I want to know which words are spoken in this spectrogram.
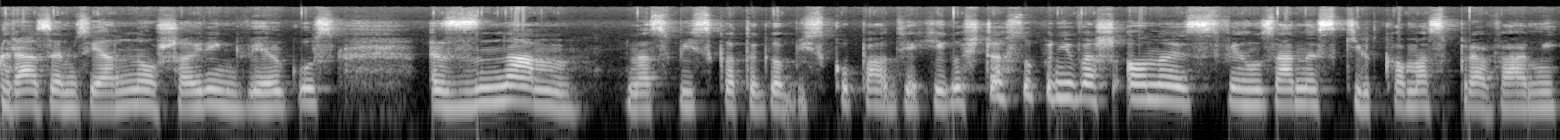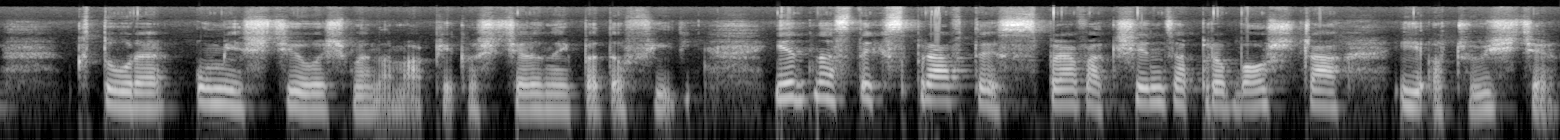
razem z Janną Szojring-Wielgus znam nazwisko tego biskupa od jakiegoś czasu, ponieważ ono jest związane z kilkoma sprawami, które umieściłyśmy na mapie kościelnej pedofilii. Jedna z tych spraw to jest sprawa księdza proboszcza i oczywiście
